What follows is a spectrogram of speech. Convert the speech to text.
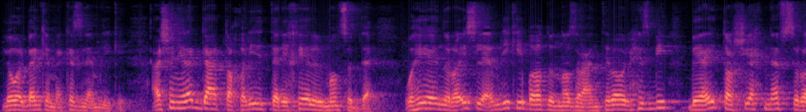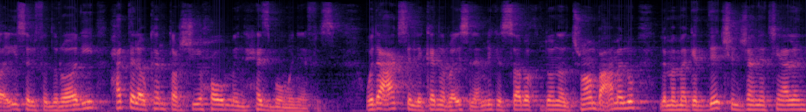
اللي هو البنك المركزي الأمريكي عشان يرجع التقاليد التاريخية للمنصب ده. وهي أن الرئيس الأمريكي بغض النظر عن انتمائه الحزبي بيعيد ترشيح نفس الرئيس الفيدرالي حتى لو كان ترشيحه من حزبه منافس. وده عكس اللي كان الرئيس الأمريكي السابق دونالد ترامب عمله لما ما جددش لجانيت يالن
